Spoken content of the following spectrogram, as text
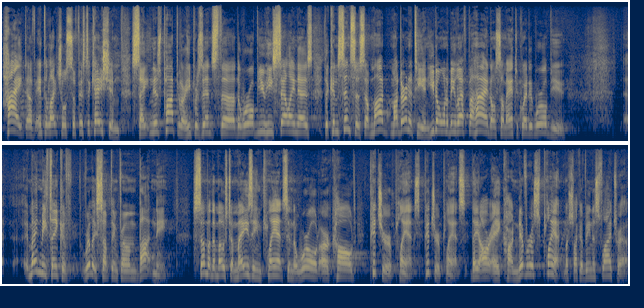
height of intellectual sophistication. Satan is popular. He presents the, the worldview he's selling as the consensus of mod- modernity, and you don't want to be left behind on some antiquated worldview. It made me think of really something from botany. Some of the most amazing plants in the world are called pitcher plants. Pitcher plants. They are a carnivorous plant, much like a Venus flytrap.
